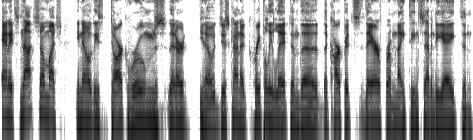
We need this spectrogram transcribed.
and it's not so much you know these dark rooms that are you know just kind of creepily lit and the the carpets there from 1978 and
